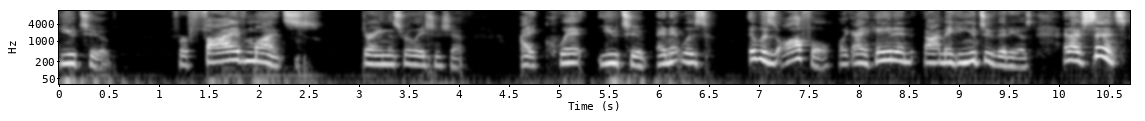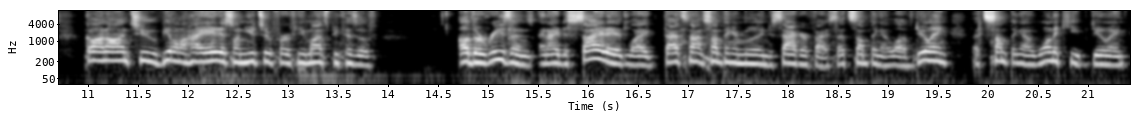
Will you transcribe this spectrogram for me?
YouTube for five months during this relationship. I quit YouTube and it was it was awful. Like I hated not making YouTube videos. And I've since gone on to be on a hiatus on YouTube for a few months because of other reasons and I decided like that's not something I'm willing to sacrifice. That's something I love doing. That's something I want to keep doing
